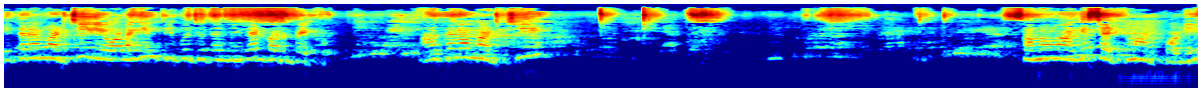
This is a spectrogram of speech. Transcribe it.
ಈ ತರ ಮಡ್ಚಿ, ಈ ಒಳಗಿನ ತ್ರಿಭುಜದ ಮೇಲೆ ಬರಬೇಕು. ಆ ತರ ಮಡ್ಚಿ, ಸಮವಾಗಿ ಸೆಟ್ ಮಾಡ್ಕೊಳ್ಳಿ.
